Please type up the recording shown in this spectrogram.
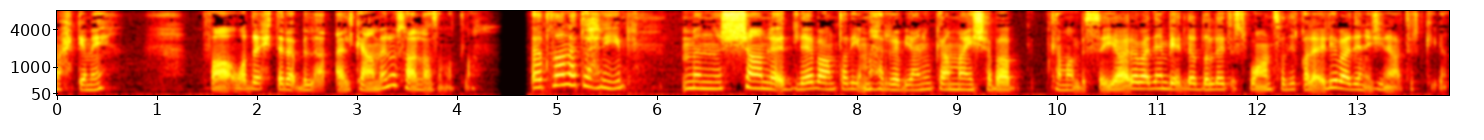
محكمة. فوضعي احترق بالكامل وصار لازم أطلع. طلعنا تهريب من الشام لإدلب عن طريق مهرب يعني وكان معي شباب كمان بالسيارة بعدين بإدلب ضليت أسبوع عند صديقة لإلي بعدين إجينا على تركيا.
